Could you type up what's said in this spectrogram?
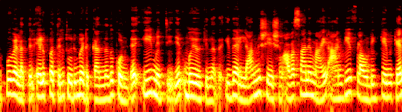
ഉപ്പുവെള്ളത്തിൽ എളുപ്പത്തിൽ തുരുമ്പെടുക്കുന്നത് കൊണ്ട് ഈ മെറ്റീരിയൽ ഉപയോഗിക്കുന്നത്. ഇതെല്ലാം ശേഷം അവസാനമായി ആന്റി ഫ്ലൗഡിംഗ് കെമിക്കൽ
